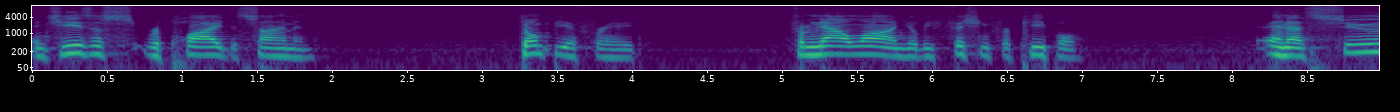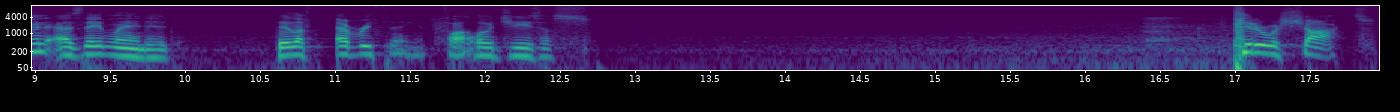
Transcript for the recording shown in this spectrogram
And Jesus replied to Simon, Don't be afraid. From now on, you'll be fishing for people. And as soon as they landed, they left everything and followed Jesus. Peter was shocked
